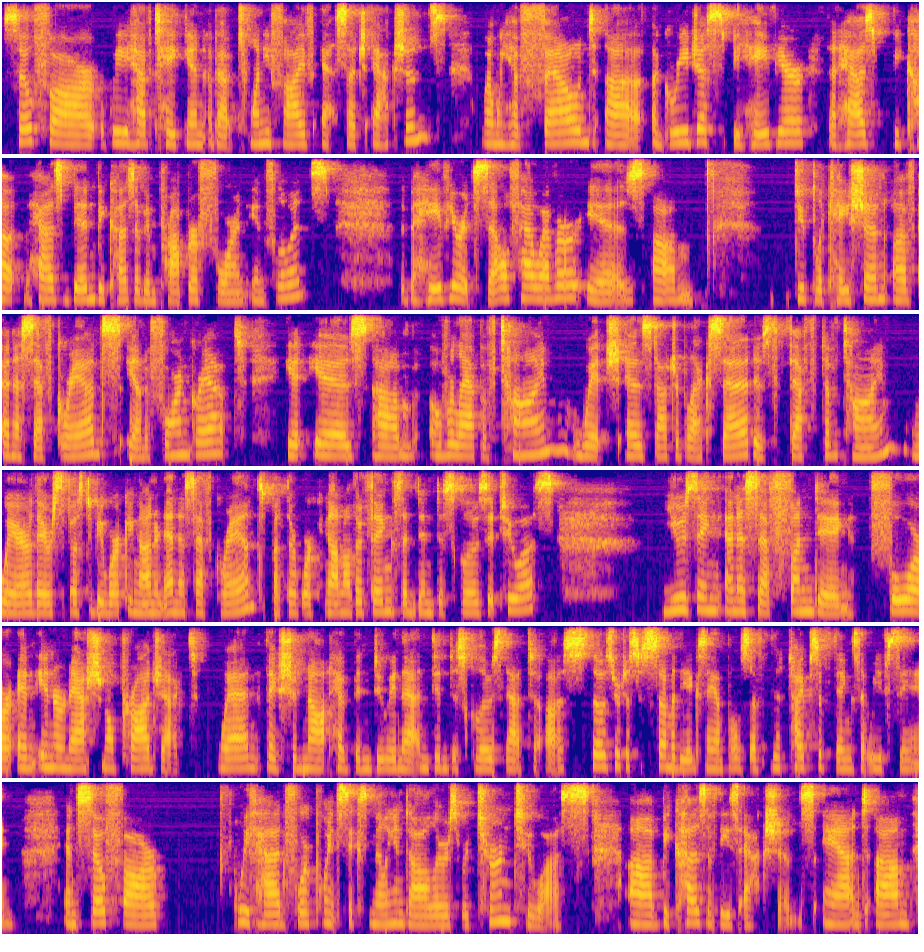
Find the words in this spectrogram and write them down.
So far, we have taken about 25 such actions when we have found uh, egregious behavior that has, beca- has been because of improper foreign influence. The behavior itself, however, is um, duplication of NSF grants and a foreign grant. It is um, overlap of time, which, as Dr. Black said, is theft of time, where they're supposed to be working on an NSF grant, but they're working on other things and didn't disclose it to us using NSF funding for an international project when they should not have been doing that and didn't disclose that to us. Those are just some of the examples of the types of things that we've seen. And so far, we've had $4.6 million returned to us uh, because of these actions. And um,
